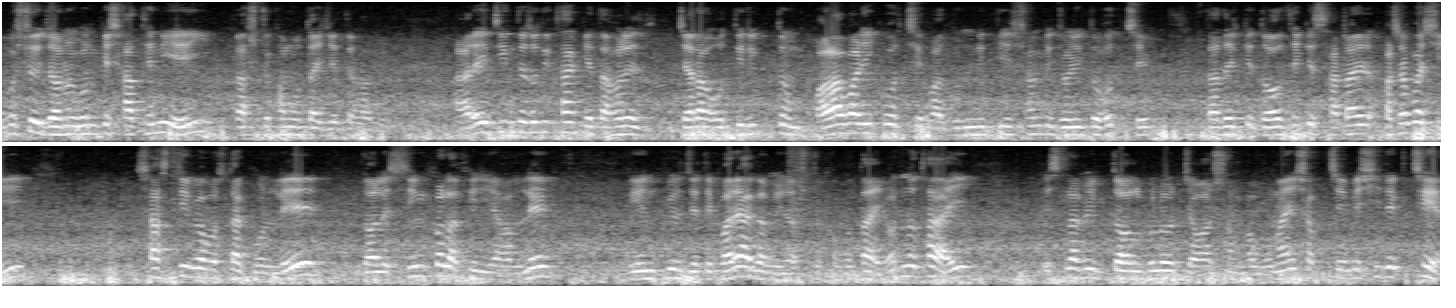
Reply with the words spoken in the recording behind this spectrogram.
অবশ্যই জনগণকে সাথে নিয়েই রাষ্ট্র ক্ষমতায় যেতে হবে। আর এই চিন্তা যদি থাকে, তাহলে যারা অতিরিক্ত বাড়াবাড়ি করছে বা দুর্নীতির সঙ্গে জড়িত হচ্ছে, তাদেরকে দল থেকে ছাঁটাইয়ের পাশাপাশি শাস্তির ব্যবস্থা করলে দলে শৃঙ্খলা ফিরিয়ে আনলে বিএনপিও যেতে পারে আগামী রাষ্ট্র ক্ষমতায় অন্যথায় ইসলামিক দলগুলোর যাওয়ার সম্ভাবনাই সবচেয়ে বেশি দেখছেন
